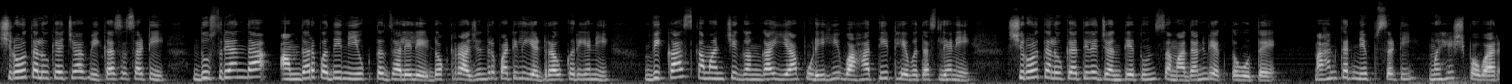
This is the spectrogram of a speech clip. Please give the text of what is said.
शिरोळ तालुक्याच्या विकासासाठी दुसऱ्यांदा आमदारपदी नियुक्त झालेले डॉक्टर राजेंद्र पाटील यड्रावकर यांनी विकास कामांची गंगा यापुढेही वाहती ठेवत असल्याने शिरोळ तालुक्यातील जनतेतून समाधान व्यक्त होतंय. महानकर निप्ससाठी महेश पवार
